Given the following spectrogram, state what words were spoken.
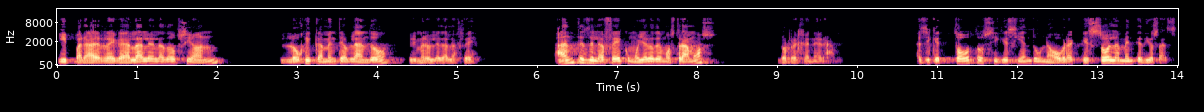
Y para regalarle la adopción, lógicamente hablando, primero le da la fe. Antes de la fe, como ya lo demostramos, lo regenera. Así que todo sigue siendo una obra que solamente Dios hace.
